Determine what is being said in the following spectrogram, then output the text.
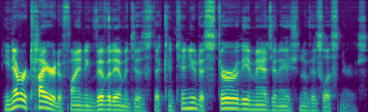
He never tired of finding vivid images that continue to stir the imagination of his listeners.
